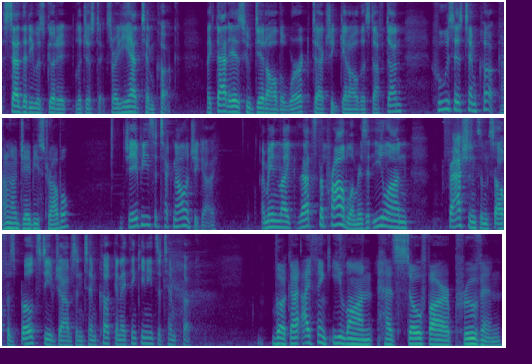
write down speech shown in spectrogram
said that he was good at logistics, right? He had Tim Cook. Like that is who did all the work to actually get all the stuff done. Who was his Tim Cook? I don't know, JB Straubel. JB's a technology guy. I mean, like that's the problem. Is that Elon fashions himself as both Steve Jobs and Tim Cook, and I think he needs a Tim Cook. Look, I, I, think Elon has so far proven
